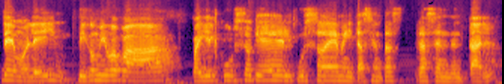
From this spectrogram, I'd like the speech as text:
démosle, y vi con mi papá, pagué el curso que es el curso de meditación trascendental,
